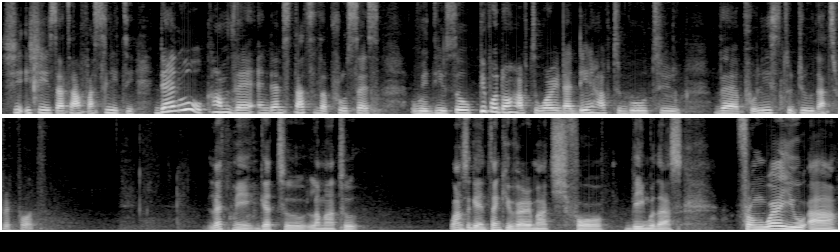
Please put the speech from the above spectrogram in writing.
She, she is at our facility. Then we will come there and then start the process with you. So people don't have to worry that they have to go to the police to do that report. Let me get to Lamnatu once again, thank you very much for being with us. From where you are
